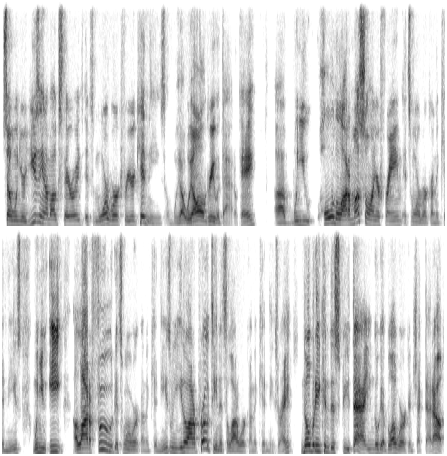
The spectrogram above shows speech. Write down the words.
So when you're using anabolic steroids, it's more work for your kidneys. We all, we all agree with that, okay? Uh, when you hold a lot of muscle on your frame, it's more work on the kidneys. When you eat a lot of food, it's more work on the kidneys. When you eat a lot of protein, it's a lot of work on the kidneys, right? Nobody can dispute that. You can go get blood work and check that out.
